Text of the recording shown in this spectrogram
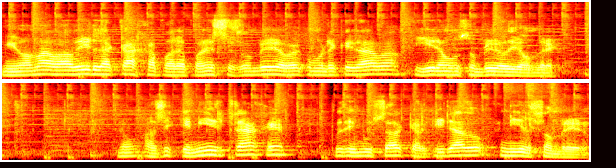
mi mamá va a abrir la caja para ponerse el sombrero a ver cómo le quedaba y era un sombrero de hombre. ¿no? Así que ni el traje pudimos usar que alquilado ni el sombrero.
